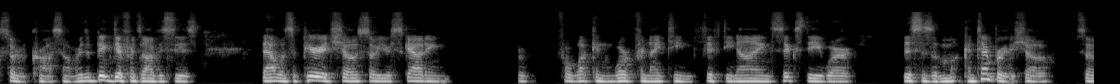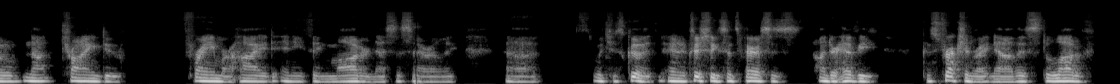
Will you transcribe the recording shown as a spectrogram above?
sort of crossover. The big difference, obviously, is that was a period show, so you're scouting for for what can work for 1959, 60, where this is a contemporary show, so not trying to frame or hide anything modern necessarily, uh, which is good. And especially since Paris is under heavy construction right now, there's a lot of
